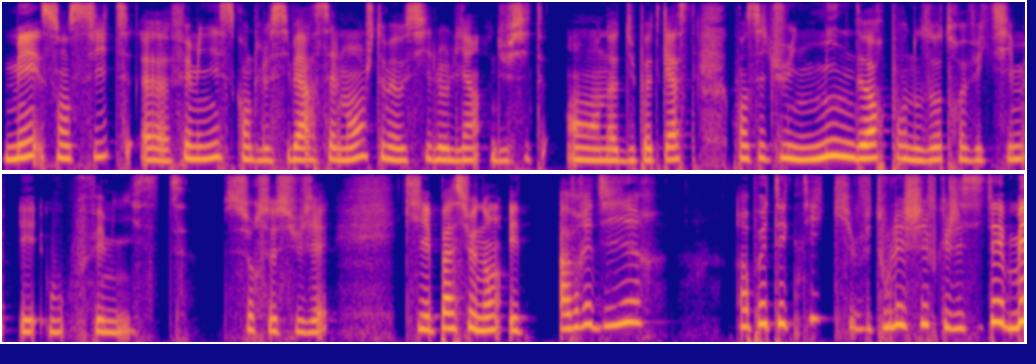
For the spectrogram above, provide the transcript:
mais son site euh, féministe contre le cyberharcèlement, je te mets aussi le lien du site en note du podcast, constitue une mine d'or pour nous autres victimes et ou féministes sur ce sujet, qui est passionnant et à vrai dire un peu technique vu tous les chiffres que j'ai cités, mais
